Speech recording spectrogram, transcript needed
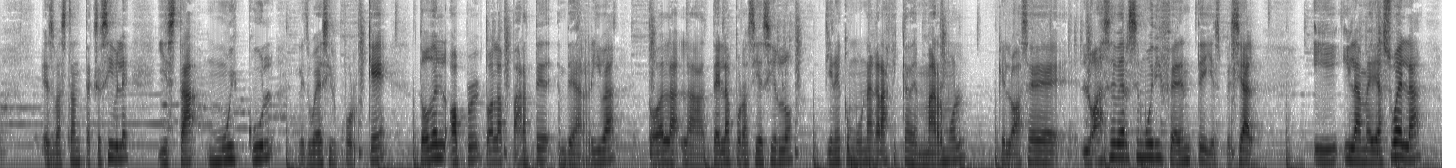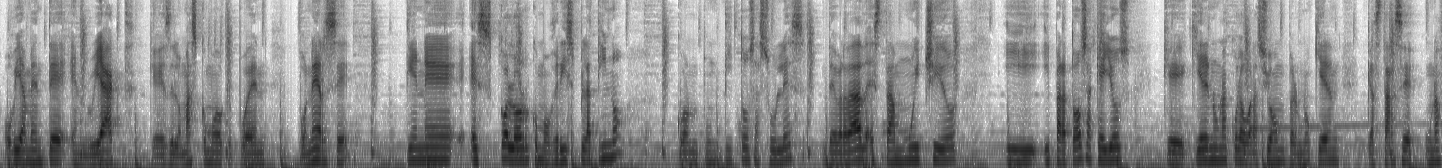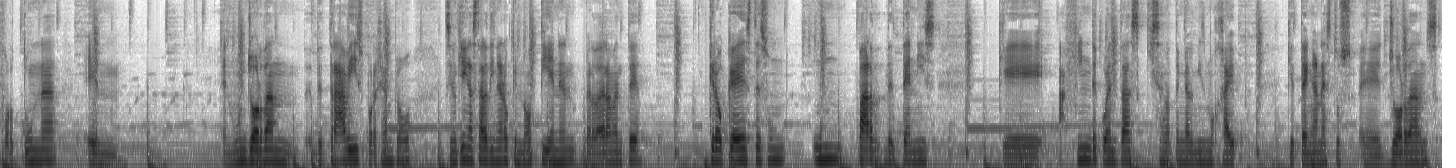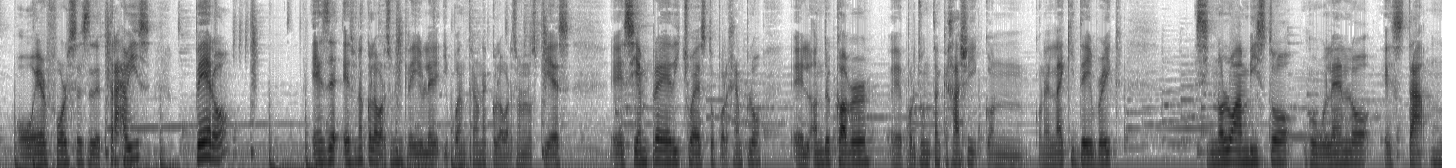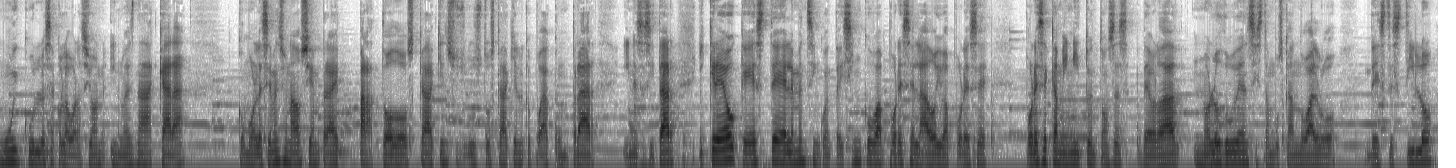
es bastante accesible y está muy cool. Les voy a decir por qué. Todo el upper, toda la parte de arriba, toda la, la tela, por así decirlo, tiene como una gráfica de mármol que lo hace, lo hace verse muy diferente y especial. Y, y la mediasuela, obviamente en React, que es de lo más cómodo que pueden ponerse, tiene, es color como gris platino con puntitos azules. De verdad está muy chido. Y, y, para todos aquellos que quieren una colaboración pero no quieren gastarse una fortuna en, en un Jordan de Travis, por ejemplo, si no quieren gastar dinero que no tienen, verdaderamente creo que este es un, par de tenis que a fin de cuentas quizá no tenga el mismo hype que tengan estos eh, Jordans o Air Forces de Travis, pero es, es, una colaboración increíble y pueden traer una colaboración en los pies. Eh, siempre he dicho esto, por ejemplo, el Undercover eh, por Jun Takahashi con, con el Nike Daybreak si no lo han visto, googleenlo. Está muy cool esa colaboración y no es nada cara. Como les he mencionado siempre, hay para todos, cada quien sus gustos, cada quien lo que pueda comprar y necesitar. Y creo que este Element 55 va por ese lado y va por ese, por ese caminito. Entonces, de verdad, no lo duden si están buscando algo de este estilo,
